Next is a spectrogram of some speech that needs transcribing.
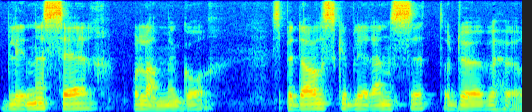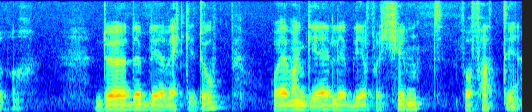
Blinde ser og lamme går. Spedalske blir renset og døve hører. Døde blir vekket opp, og evangeliet blir forkynt for fattige.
